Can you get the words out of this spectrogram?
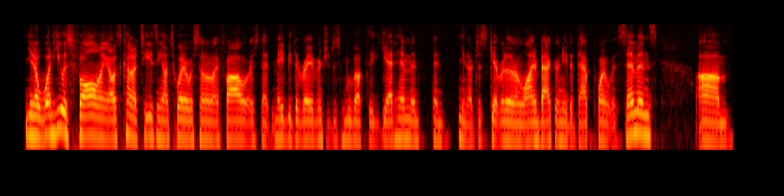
you know, when he was falling, I was kind of teasing on Twitter with some of my followers that maybe the Ravens should just move up to get him and, and you know, just get rid of their linebacker need at that point with Simmons. Um,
